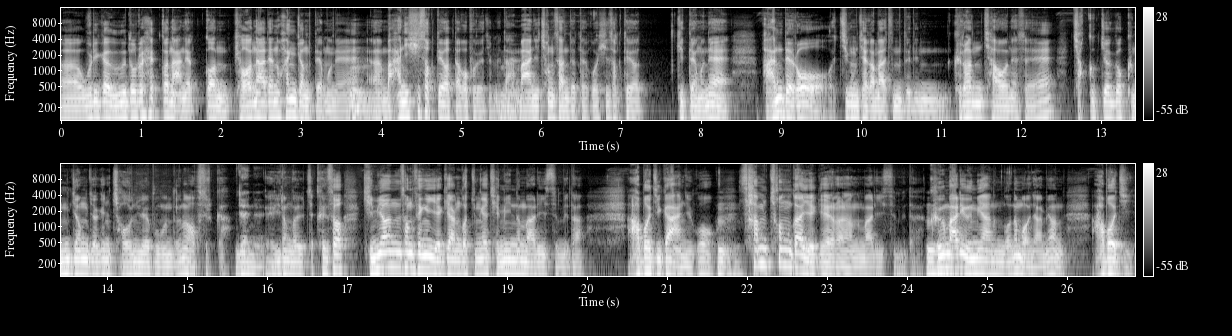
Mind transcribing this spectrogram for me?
어, 우리가 의도를 했건 안 했건 변화된 환경 때문에 음. 어, 많이 희석되었다고 보여집니다. 네. 많이 청산되고 희석되었기 때문에 반대로 지금 제가 말씀드린 그런 차원에서의 적극적이고 긍정적인 전유의 부분들은 없을까. 네네. 네, 이런 걸 그래서 김현 선생이 얘기한 것 중에 재미있는 말이 있습니다. 아버지가 아니고 음. 삼촌과 얘기해라라는 말이 있습니다. 그 음. 말이 의미하는 거는 뭐냐면 아버지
